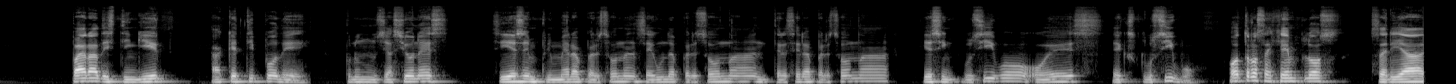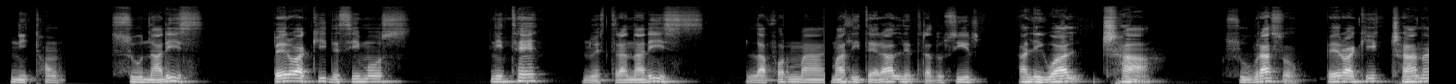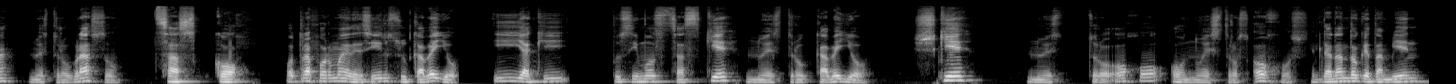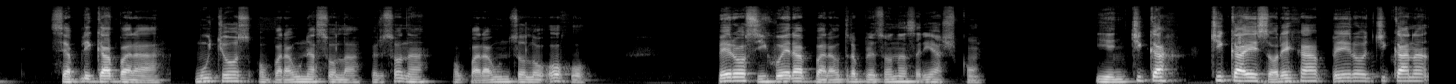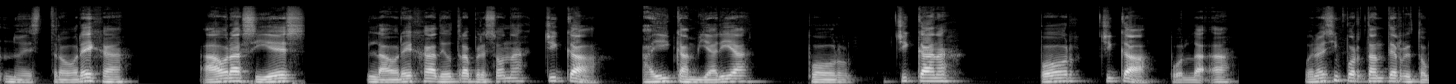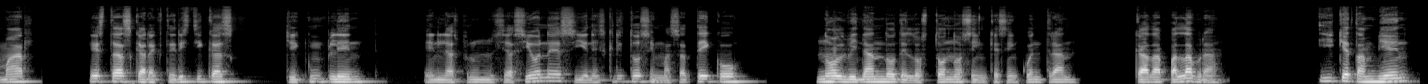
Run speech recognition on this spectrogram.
para distinguir a qué tipo de pronunciaciones, si es en primera persona, en segunda persona, en tercera persona, si es inclusivo o es exclusivo. Otros ejemplos sería niton, su nariz, pero aquí decimos nite, nuestra nariz, la forma más literal de traducir. Al igual cha, su brazo, pero aquí chana, nuestro brazo. Tsasko, otra forma de decir su cabello. Y aquí pusimos saskie, nuestro cabello. Shkie, nuestro ojo o nuestros ojos. Aclarando que también se aplica para muchos o para una sola persona o para un solo ojo. Pero si fuera para otra persona sería shkon. Y en chica Chica es oreja, pero chicana nuestra oreja. Ahora si es la oreja de otra persona, chica. Ahí cambiaría por chicana, por chica, por la A. Bueno, es importante retomar estas características que cumplen en las pronunciaciones y en escritos en mazateco, no olvidando de los tonos en que se encuentran cada palabra y que también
